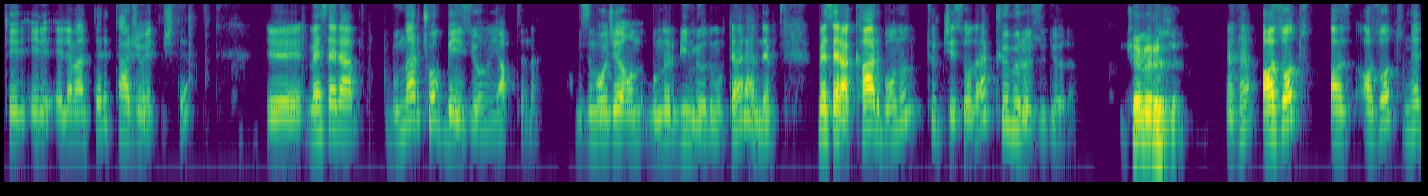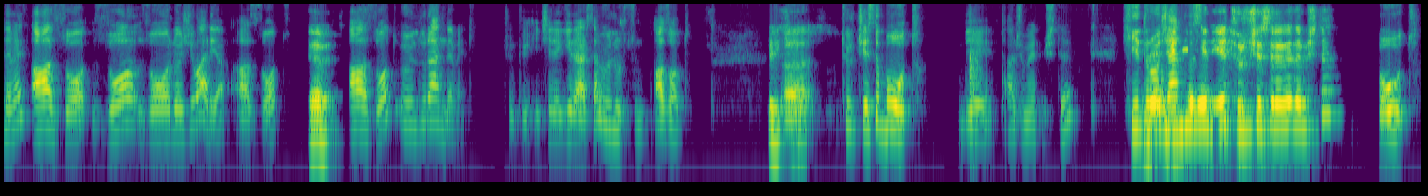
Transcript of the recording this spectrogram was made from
te, elementleri tercüme etmişti. Ee, mesela bunlar çok benziyor onun yaptığını. Bizim hoca on, bunları bilmiyordu muhtemelen de. Mesela karbonun Türkçesi olarak kömür özü diyordu. Kömür özü. Azot az, azot ne demek? Azo, zo, zooloji var ya azot. Evet. Azot öldüren demek. Çünkü içine girersen ölürsün azot. Peki. Ee, Türkçesi boğut diye tercüme etmişti. Hidrojen... Ne, ne diye? Türkçesine ne demişti? Boğut.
